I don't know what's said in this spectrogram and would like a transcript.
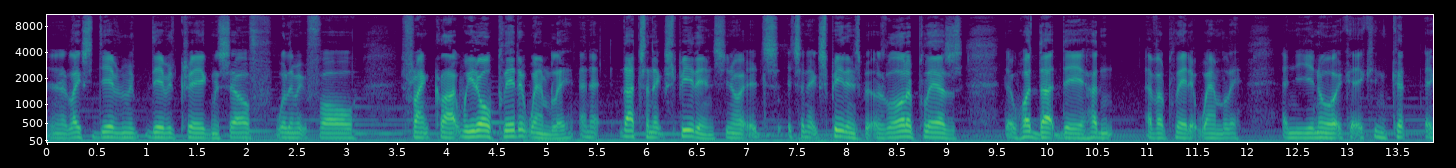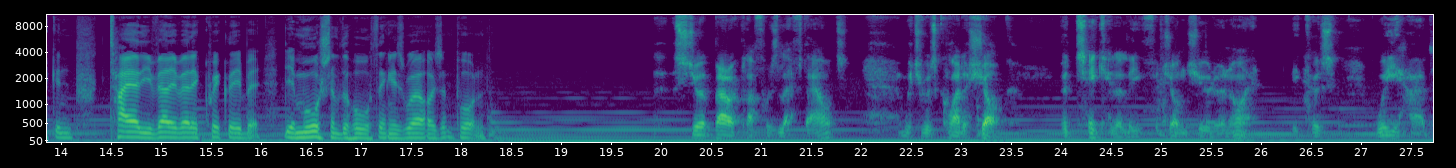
You know, like David David Craig, myself, Willie McFaul, Frank Clark, we'd all played at Wembley, and it, that's an experience. You know, it's it's an experience. But there's a lot of players that had that day hadn't ever played at Wembley, and you know it, it, can it can tire you very very quickly. But the emotion of the whole thing as well is important. Stuart Barrowclough was left out, which was quite a shock, particularly for John Tudor and I, because we had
